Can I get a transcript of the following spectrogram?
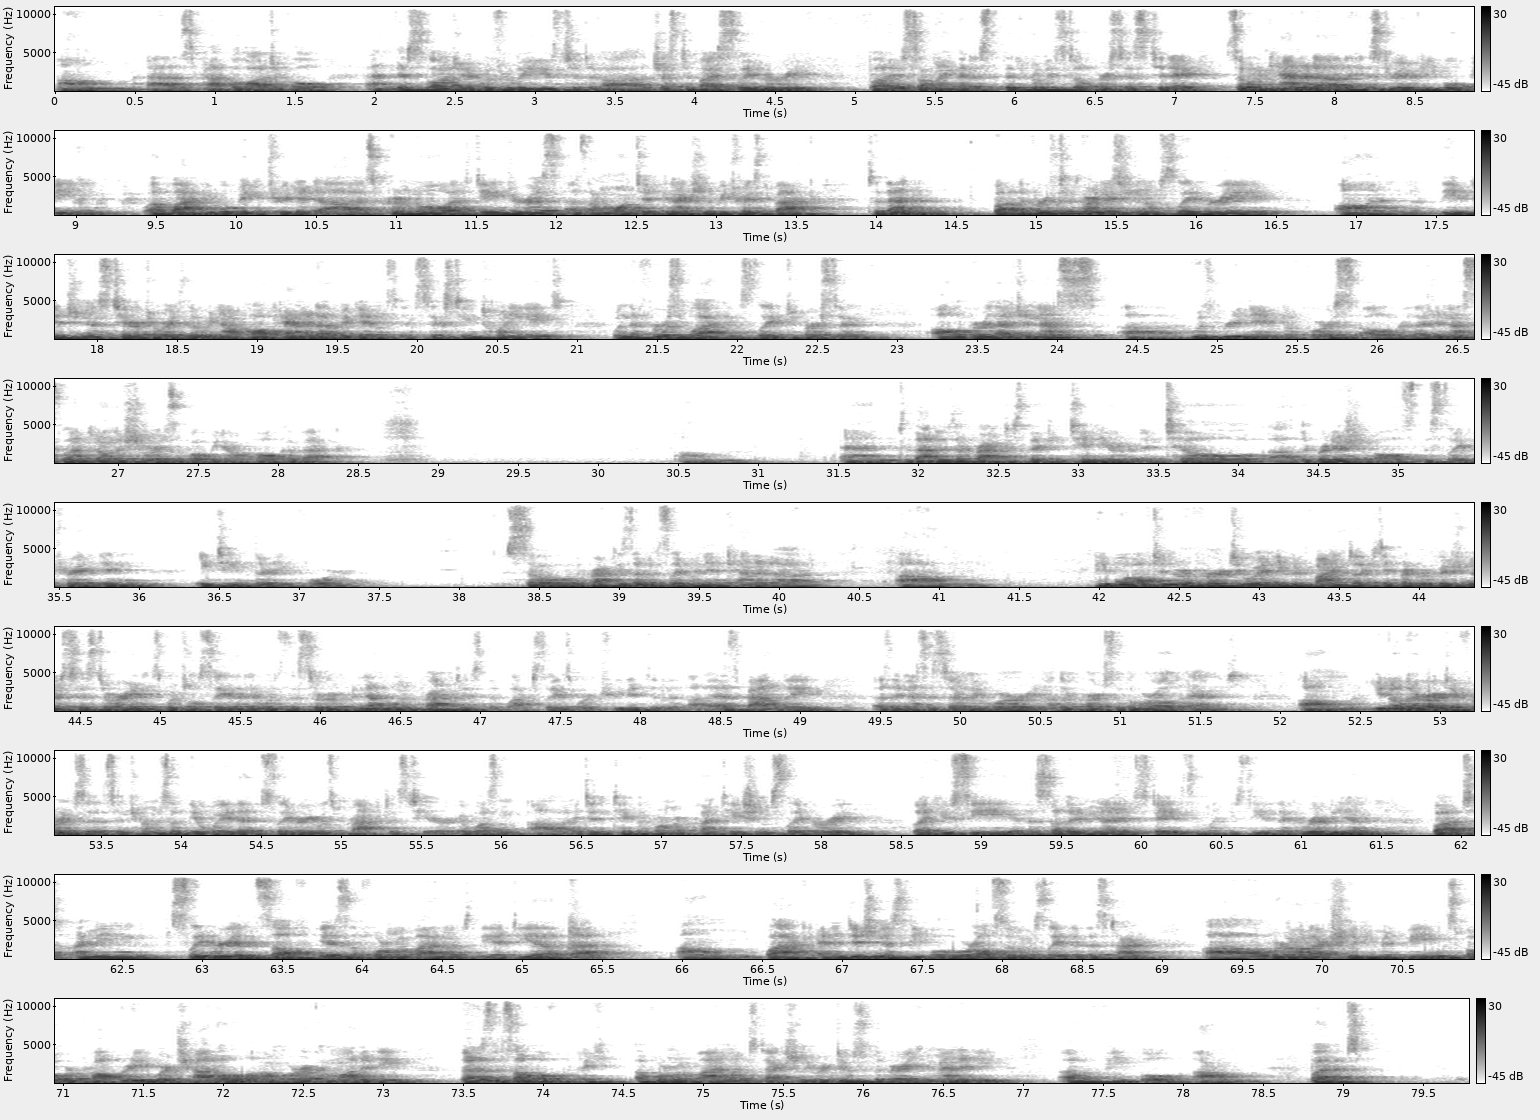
um, as pathological. And this logic was really used to uh, justify slavery, but it's something that, is, that really still persists today. So in Canada, the history of people being, of black people being treated uh, as criminal, as dangerous, as unwanted, can actually be traced back to then. But the first incarnation of slavery on the indigenous territories that we now call Canada begins in 1628 when the first black enslaved person, Oliver Lajeunesse, uh, who was renamed, of course, Oliver Lajeunesse, landed on the shores of what we now call Quebec. Um, and that is a practice that continued until uh, the British abolished the slave trade in 1834. So the practice of enslavement in Canada um, people often refer to it. You can find like different revisionist historians, which will say that it was this sort of benevolent practice that black slaves weren't treated the, uh, as badly as they necessarily were in other parts of the world. And um, you know there are differences in terms of the way that slavery was practiced here. It wasn't. Uh, it didn't take the form of plantation slavery like you see in the southern United States and like you see in the Caribbean. But I mean, slavery itself is a form of violence. The idea that um, black and indigenous people who were also enslaved at this time uh, we're not actually human beings, but we're property, we're chattel, um, we're a commodity. That is itself a, a, form of violence to actually reduce the very humanity of people. Um, but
